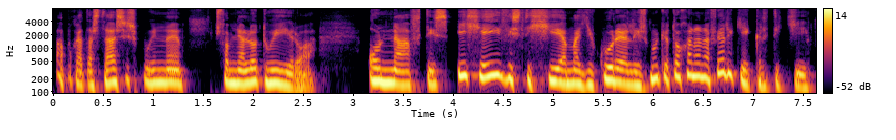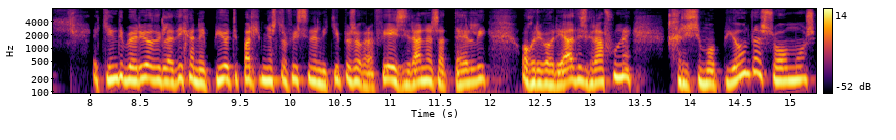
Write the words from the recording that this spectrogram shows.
από καταστάσεις που είναι στο μυαλό του ήρωα ο ναύτης είχε ήδη στοιχεία μαγικού ρεαλισμού και το είχαν αναφέρει και οι κριτικοί. Εκείνη την περίοδο δηλαδή είχαν πει ότι υπάρχει μια στροφή στην ελληνική πεζογραφία, η Ζηράνα Ζατέλη, ο Γρηγοριάδης γράφουν χρησιμοποιώντας όμως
